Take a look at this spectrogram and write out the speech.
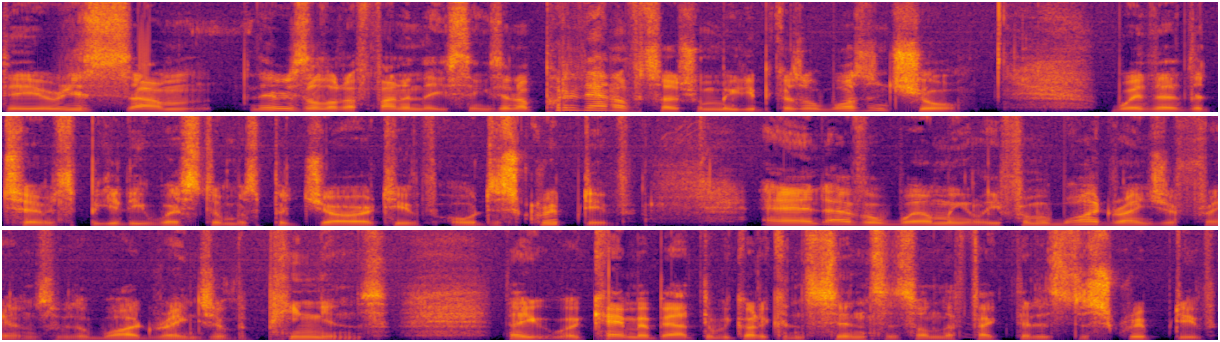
there is um, there is a lot of fun in these things, and I put it out on social media because I wasn't sure whether the term spaghetti western was pejorative or descriptive and overwhelmingly from a wide range of friends with a wide range of opinions, they came about that we got a consensus on the fact that it's descriptive,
